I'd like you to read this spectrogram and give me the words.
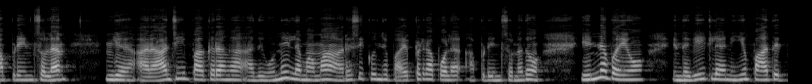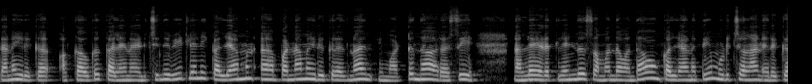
அப்படின்னு சொல்ல இங்க ராஜியும் பாக்குறாங்க. அது ஒண்ணும் இல்ல மாமா அரசி கொஞ்சம் பயப்படுறா போல அப்படின்னு சொன்னதும் என்ன பயம்? இந்த வீட்டுல நீயும் பார்த்துட்டு தானே இருக்க. அக்காவுக்கு கல்யாணம் ஆயிடுச்சு. இந்த வீட்டுல நீ கல்யாணம் பண்ணாம இருக்கிறதுனா நீ மட்டும்தான் அரசி. நல்ல இடத்துல இருந்து சம்மந்தம் வந்தா உன் கல்யாணத்தையும் முடிச்சலான்னு இருக்க.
